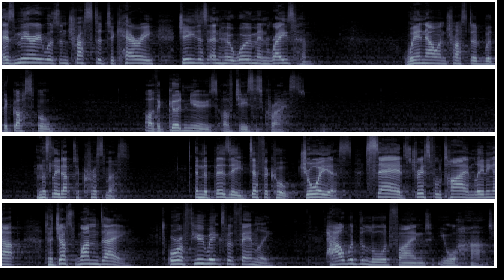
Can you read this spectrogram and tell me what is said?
As Mary was entrusted to carry Jesus in her womb and raise him, we're now entrusted with the gospel or the good news of Jesus Christ. In this lead up to Christmas, in the busy, difficult, joyous, sad, stressful time leading up to just one day or a few weeks with family, how would the Lord find your heart?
